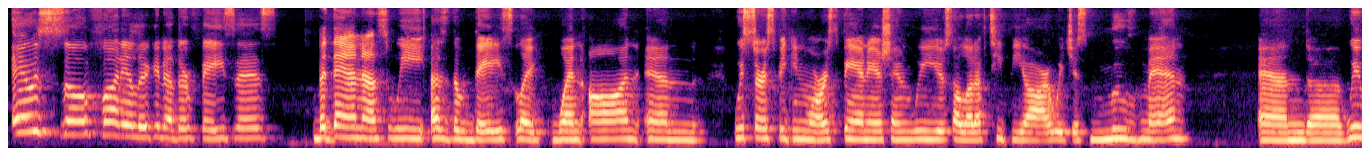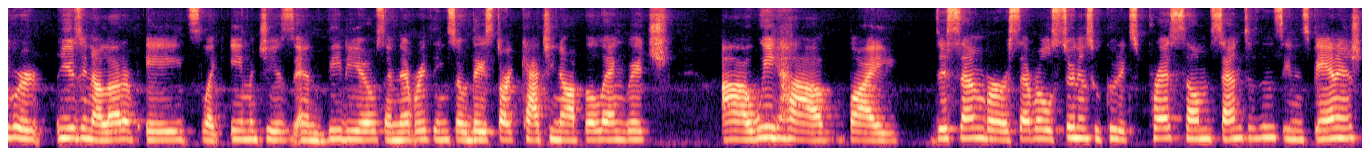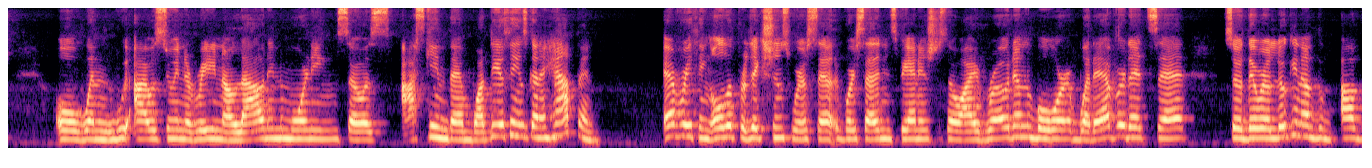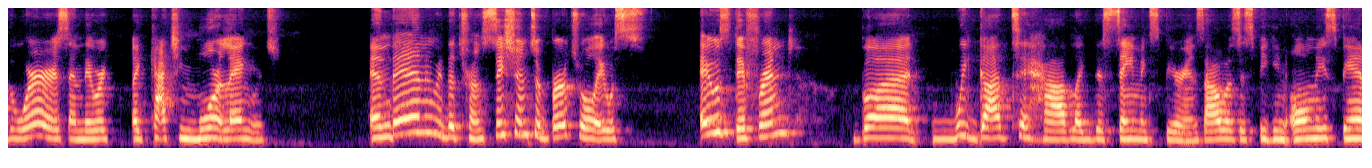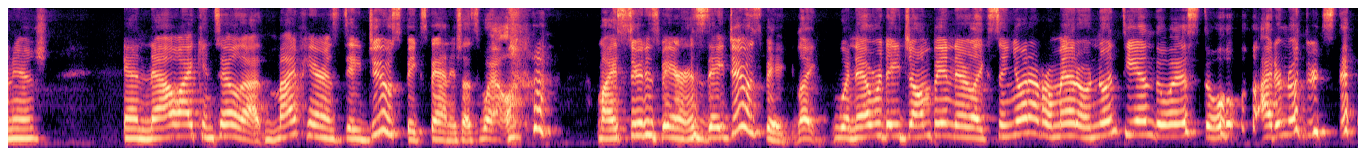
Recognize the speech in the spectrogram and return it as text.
It was so funny looking at their faces. But then as we as the days like went on and we started speaking more Spanish and we used a lot of TPR, which is movement and uh, we were using a lot of aids like images and videos and everything so they start catching up the language uh, we have by december several students who could express some sentences in spanish or when we, I was doing a reading aloud in the morning. So I was asking them, what do you think is going to happen? Everything, all the predictions were said, were said in Spanish. So I wrote on the board whatever that said. So they were looking at the, at the words and they were like catching more language. And then with the transition to virtual, it was it was different, but we got to have like the same experience. I was speaking only Spanish and now I can tell that my parents, they do speak Spanish as well. my students' parents, they do speak. Like whenever they jump in, they're like, Señora Romero, no entiendo esto. I don't understand.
